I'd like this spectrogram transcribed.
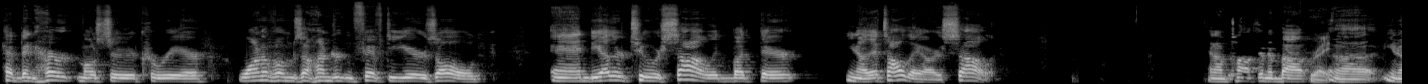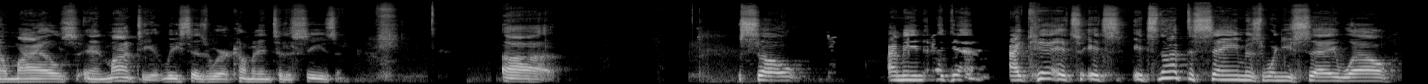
have been hurt most of their career. One of them's 150 years old, and the other two are solid, but they're, you know, that's all they are is solid. And I'm talking about, right. uh, you know, Miles and Monty, at least as we're coming into the season. Uh, so, I mean, again, I can't. It's it's it's not the same as when you say, well,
